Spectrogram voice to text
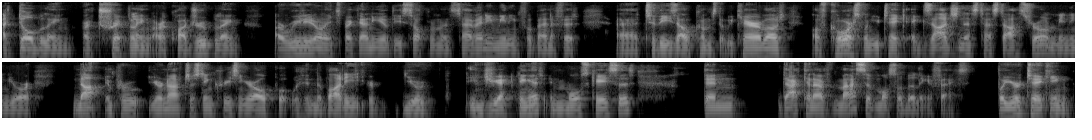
a doubling or tripling or a quadrupling I really don't expect any of these supplements to have any meaningful benefit uh, to these outcomes that we care about. Of course, when you take exogenous testosterone, meaning you're not improve, you're not just increasing your output within the body, you're you're injecting it in most cases, then that can have massive muscle building effects. But you're taking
